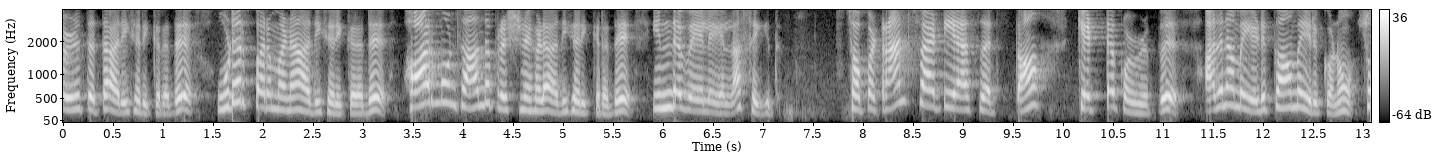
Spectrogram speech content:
அழுத்தத்தை அதிகரிக்கிறது. உடற்பருமனை அதிகரிக்கிறது. ஹார்மோன் சார்ந்த பிரச்சனைகளை அதிகரிக்கிறது. இந்த வேலையெல்லாம் செய்யுது. ஸோ அப்போ டிரான்ஸ்ஃபேட்டி ஆசிட்ஸ் தான் கெட்ட கொழுப்பு. அதை நம்ம எடுக்காம இருக்கணும். ஸோ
